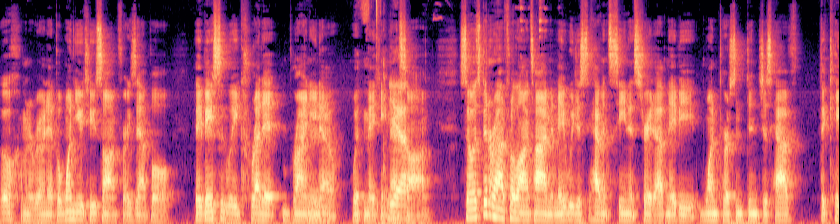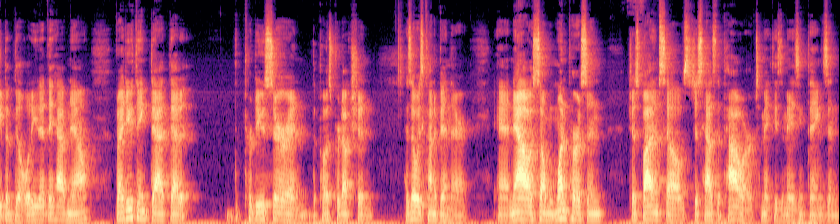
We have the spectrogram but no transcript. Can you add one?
oh, I'm gonna ruin it, but one U2 song, for example, they basically credit Brian mm. Eno with making that yeah. song. So it's been around for a long time and maybe we just haven't seen it straight up. Maybe one person didn't just have the capability that they have now. But I do think that that the producer and the post production has always kind of been there. And now some one person just by themselves just has the power to make these amazing things and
